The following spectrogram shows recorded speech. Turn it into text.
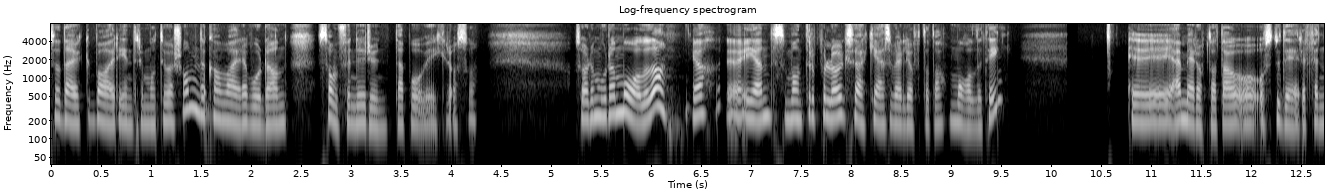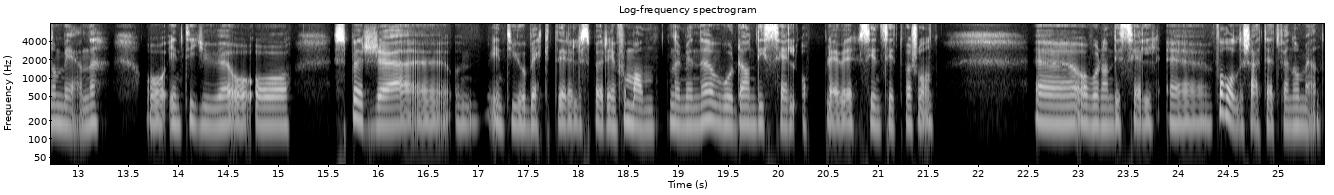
så det er jo ikke bare indre motivasjon, det kan være hvordan samfunnet rundt deg påvirker også. Så er det hvordan måle, da. Ja, igjen, som antropolog så er ikke jeg så veldig opptatt av å måle ting. Eh, jeg er mer opptatt av å, å studere fenomenet og intervjue og, og spørre uh, intervjuobjekter eller spørre informantene mine hvordan de selv opplever sin situasjon. Uh, og hvordan de selv uh, forholder seg til et fenomen.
